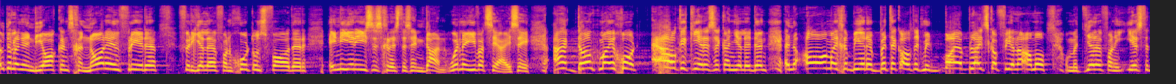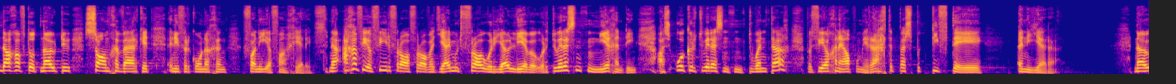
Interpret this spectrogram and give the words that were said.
ouderlinge en diakens genade en vrede vir julle van God ons Vader en die Here Jesus Christus. En dan hoor nou hier wat sê hy sê ek dank my God elke keer as ek aan julle dink. In al my gebede bid ek altyd met baie blydskap vir julle almal omdat julle van die eerste dag af tot nou toe saamgewerk het in die verkondiging van die evangelie. Nou ek gaan vir jou vier vrae vra wat jy moet vra oor jou lewe oor 2019 as ook oor 2020 wat vir jou gaan help om die regte perspektief te hê in die Here. Nou,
